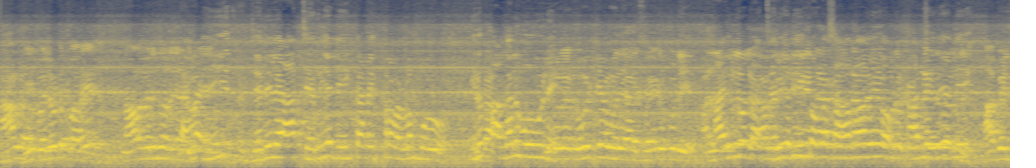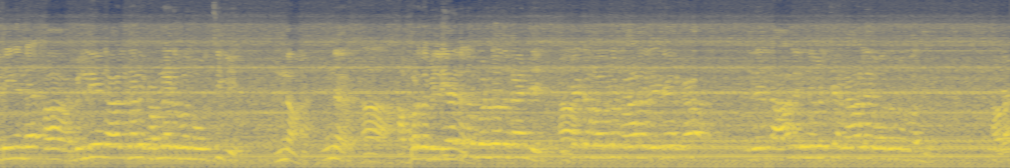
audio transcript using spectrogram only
നാളെ നാളെ അല്ല ഈ ആ ചെറിയ ലീക്കാണ് ഇത്ര വെള്ളം പോകുമോ ഇത് പകൽ പോകൂലേ ചെറിയ ലീക്കൊക്കെ സ്വാഭാവികം. ആ ബിൽഡിങ്ങിന്റെ ബിൽഡിങ്ങിന്റെ ആൾക്കാർ കംപ്ലൈന്റ് വന്നു ഉച്ചയ്ക്ക് ഇന്നോ? ഇന്ന്. അപ്പുറത്തെ ബിൽഡിംഗ് കൊണ്ടുവന്ന് കാണിച്ച്. നാളെ റെഡിയാക്കാം ആൾ ഇന്ന് വിളിച്ചാൽ നാളെ വന്നു പറഞ്ഞു. അവിടെ?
